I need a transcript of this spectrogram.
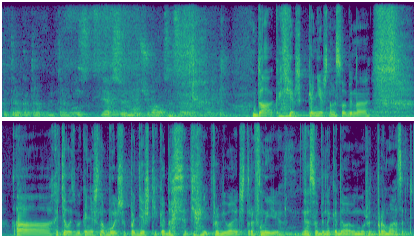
підтримка триб- трибун. Як сьогодні відчувалося це? Да, конечно, конечно, особенно а, хотелось бы, конечно, больше поддержки, когда соперник пробивает штрафные, особенно когда он может промазать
